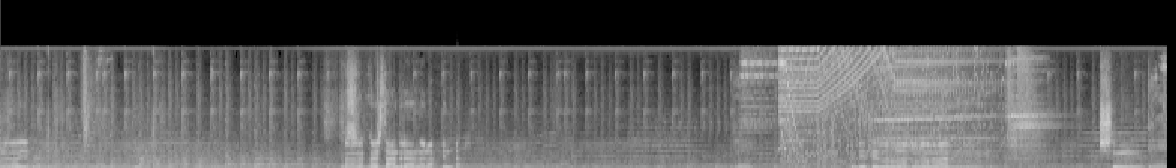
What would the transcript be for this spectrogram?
no le doy, eh. A lo mejor estaba entrenando las pintas. ¿Qué? ¿Qué?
